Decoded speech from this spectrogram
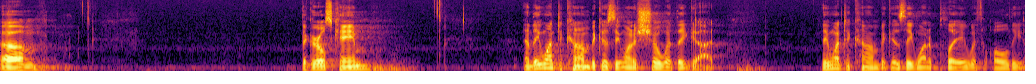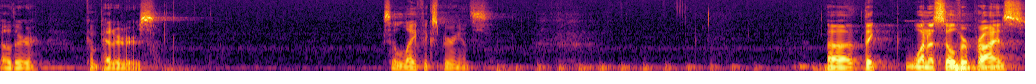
Um, the girls came, and they want to come because they want to show what they got. They want to come because they want to play with all the other competitors. It's a life experience. Uh, they won a silver prize.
